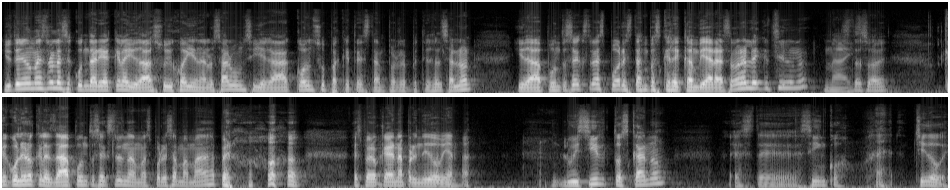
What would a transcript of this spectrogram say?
Yo tenía un maestro en la secundaria que le ayudaba a su hijo a llenar los álbumes y llegaba con su paquete de estampas repetidos al salón y daba puntos extras por estampas que le cambiaras. Órale, qué chido, ¿no? Nice. Está suave. Qué culero que les daba puntos extras nada más por esa mamada, pero espero que hayan aprendido bien. Luisir Toscano, este, 5. Chido, güey.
